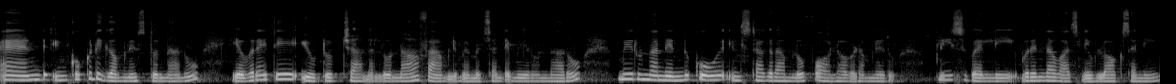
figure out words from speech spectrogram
అండ్ ఇంకొకటి గమనిస్తున్నాను ఎవరైతే యూట్యూబ్ ఛానల్లో నా ఫ్యామిలీ మెంబర్స్ అంటే మీరు ఉన్నారో మీరు నన్ను ఎందుకో ఇన్స్టాగ్రామ్లో ఫాలో అవ్వడం లేదు. ప్లీజ్ వెళ్ళి వృందావాసిని వ్లాగ్స్ అని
